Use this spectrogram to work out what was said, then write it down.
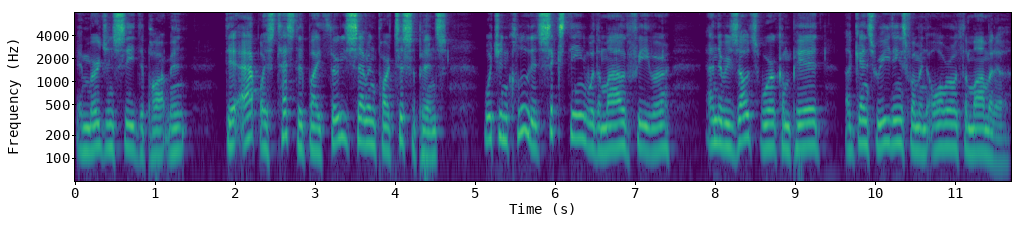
emergency department, the app was tested by 37 participants, which included 16 with a mild fever, and the results were compared against readings from an oral thermometer.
